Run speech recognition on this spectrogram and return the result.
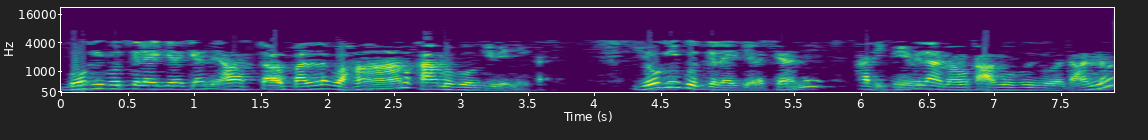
භෝගී පුද්ගලයා කියලා කියන්නේ අවස්ථාව බලලා වහාම කාම භෝගී වෙන එකයි. යෝගී පුද්ගලයා කියලා කියන්නේ හරි මේ වෙලාවේ මම කාමෝපභෝගව දන්නවා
